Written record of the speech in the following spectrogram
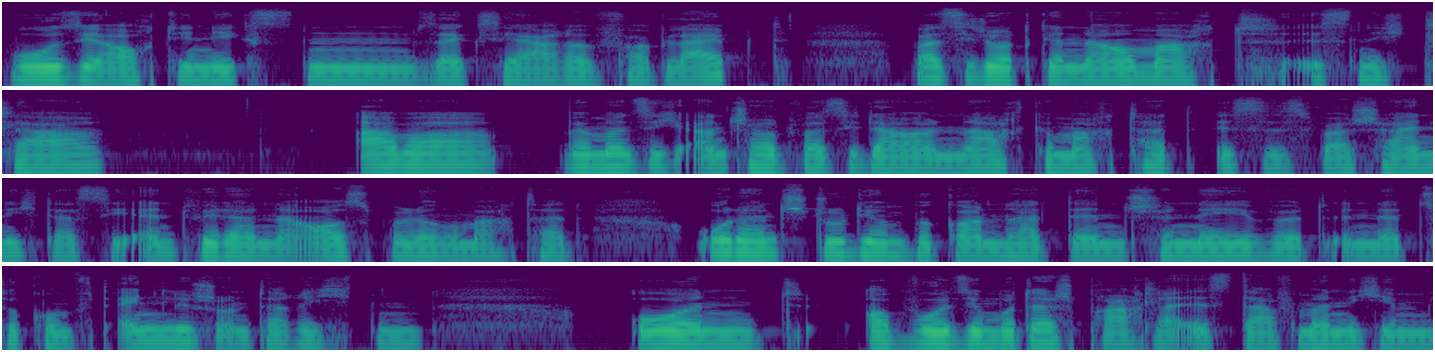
wo sie auch die nächsten sechs Jahre verbleibt. Was sie dort genau macht, ist nicht klar. Aber wenn man sich anschaut, was sie danach gemacht hat, ist es wahrscheinlich, dass sie entweder eine Ausbildung gemacht hat oder ein Studium begonnen hat, denn Cheney wird in der Zukunft Englisch unterrichten. Und obwohl sie Muttersprachler ist, darf man nicht im,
